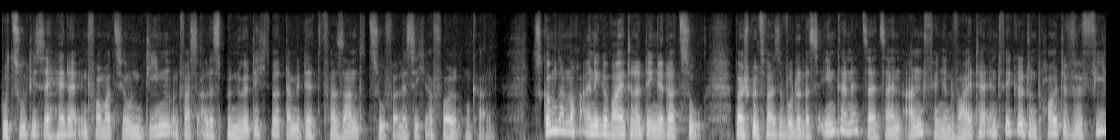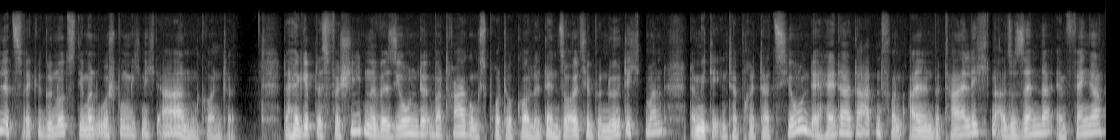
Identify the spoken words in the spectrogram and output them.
wozu diese Header-Informationen dienen und was alles benötigt wird, damit der Versand zuverlässig erfolgen kann. Es kommen dann noch einige weitere Dinge dazu. Beispielsweise wurde das Internet seit seinen Anfängen weiterentwickelt und heute für viele Zwecke genutzt, die man ursprünglich nicht erahnen konnte. Daher gibt es verschiedene Versionen der Übertragungsprotokolle, denn solche benötigt man, damit die Interpretation der Header-Daten von allen Beteiligten, also Sender, Empfänger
